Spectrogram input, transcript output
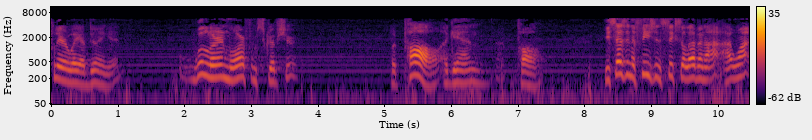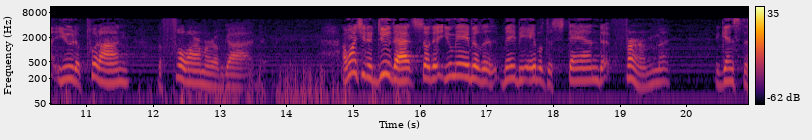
clear way of doing it. We'll learn more from Scripture. But Paul, again, Paul, he says in Ephesians 6:11, I, I want you to put on the full armor of God. I want you to do that so that you may, able to, may be able to stand firm against the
